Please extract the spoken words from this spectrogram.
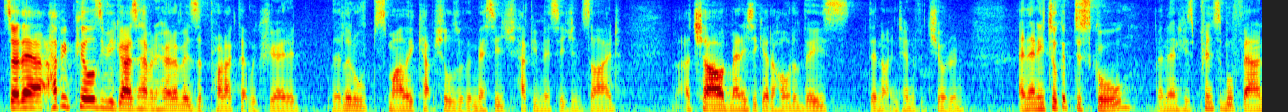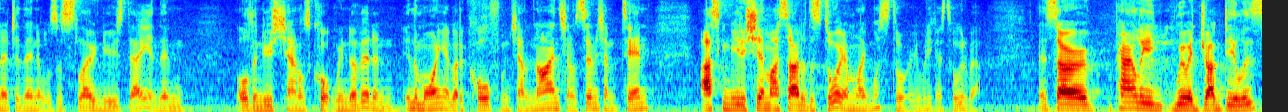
So the Happy Pills, if you guys haven't heard of it, is a product that we created. They're little smiley capsules with a message, happy message inside. A child managed to get a hold of these. They're not intended for children. And then he took it to school, and then his principal found it, and then it was a slow news day, and then all the news channels caught wind of it. And in the morning, I got a call from Channel 9, Channel 7, Channel 10, asking me to share my side of the story. I'm like, what story? What are you guys talking about? And so apparently we were drug dealers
